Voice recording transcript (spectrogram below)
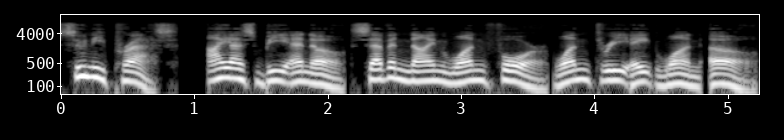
SUNY Press. ISBN 0-7914-1381-0.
